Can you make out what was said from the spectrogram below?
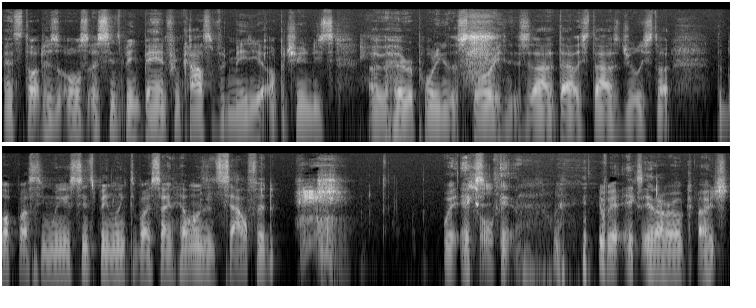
And Stott has also has since been banned from Castleford media opportunities over her reporting of the story. This is uh, Daily Star's Julie Stott. The blockbusting wing has since been linked to both St Helens and Salford, where ex where ex NRL coach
